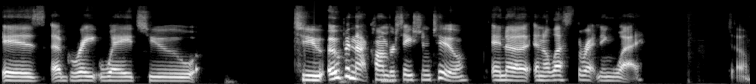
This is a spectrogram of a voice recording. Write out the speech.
is a great way to to open that conversation too in a in a less threatening way. So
